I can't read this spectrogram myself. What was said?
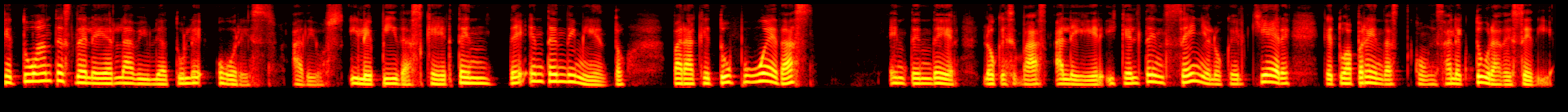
que tú antes de leer la Biblia, tú le ores a Dios y le pidas que te dé entendimiento para que tú puedas entender lo que vas a leer y que Él te enseñe lo que Él quiere que tú aprendas con esa lectura de ese día.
